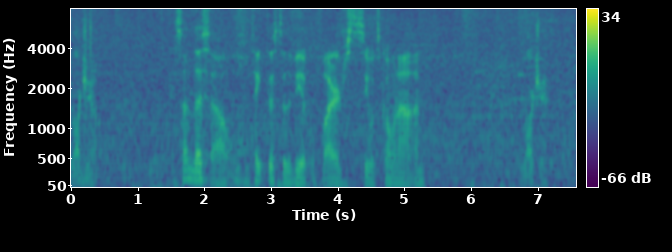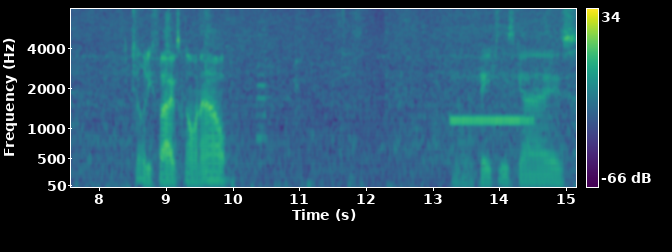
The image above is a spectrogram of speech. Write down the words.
Roger. Send this out. We can take this to the vehicle fire just to see what's going on. Roger. Utility 5's going out. And we'll page these guys.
